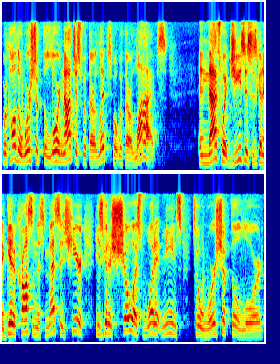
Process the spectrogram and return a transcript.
We're called to worship the Lord not just with our lips, but with our lives. And that's what Jesus is going to get across in this message here. He's going to show us what it means to worship the Lord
